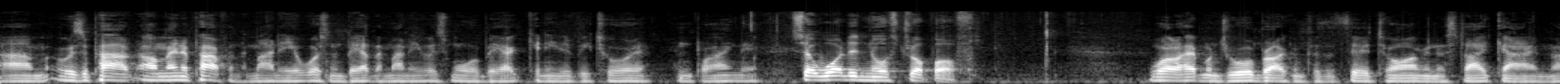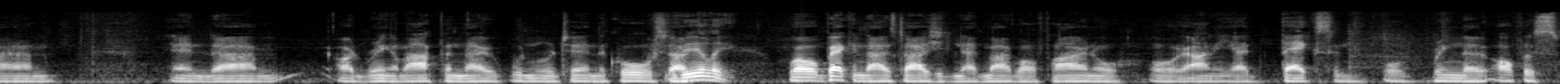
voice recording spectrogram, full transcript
um, it was a part, I mean, apart from the money, it wasn't about the money, it was more about getting to Victoria and playing there. So why did North drop off? Well, I had my jaw broken for the third time in a state game, um, and um, I'd ring them up and they wouldn't return the call. So, really? Well, back in those days, you didn't have mobile phone or, or only had fax and or ring the office.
